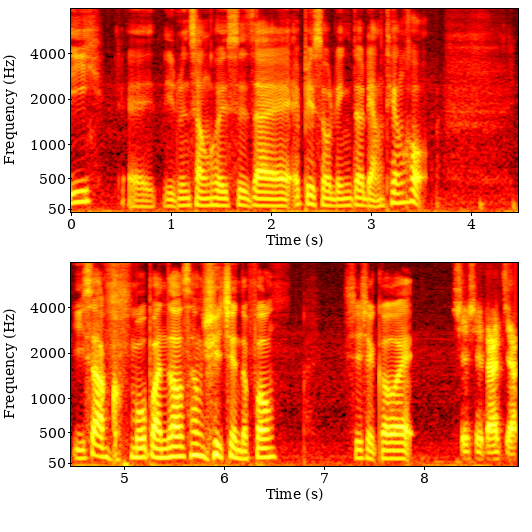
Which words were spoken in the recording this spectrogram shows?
一。诶，理论上会是在 Episode 零的两天后。以上模板照上去见的风，谢谢各位，谢谢大家。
